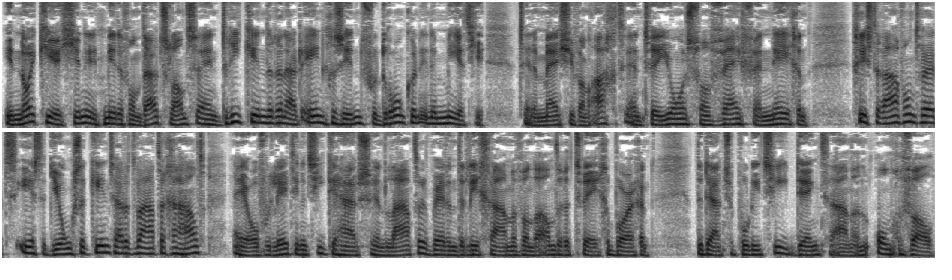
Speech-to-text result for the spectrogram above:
In Neukirchen, in het midden van Duitsland, zijn drie kinderen uit één gezin verdronken in een meertje. Het zijn een meisje van acht en twee jongens van vijf en negen. Gisteravond werd eerst het jongste kind uit het water gehaald. Hij overleed in het ziekenhuis en later werden de lichamen van de andere twee geborgen. De Duitse politie denkt aan een ongeval.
